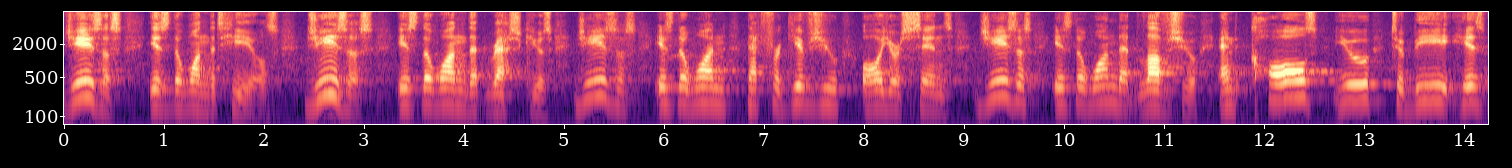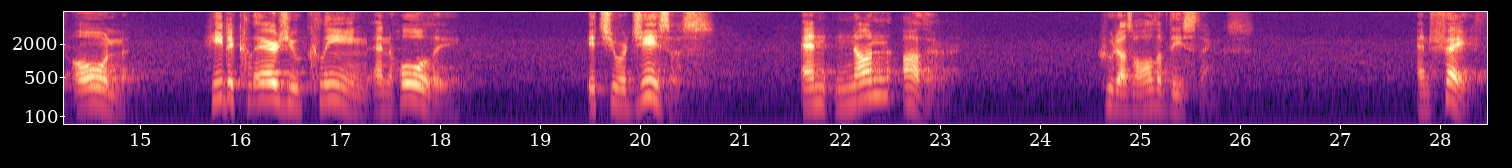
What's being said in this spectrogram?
Jesus is the one that heals. Jesus is the one that rescues. Jesus is the one that forgives you all your sins. Jesus is the one that loves you and calls you to be his own. He declares you clean and holy. It's your Jesus and none other who does all of these things. And faith,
